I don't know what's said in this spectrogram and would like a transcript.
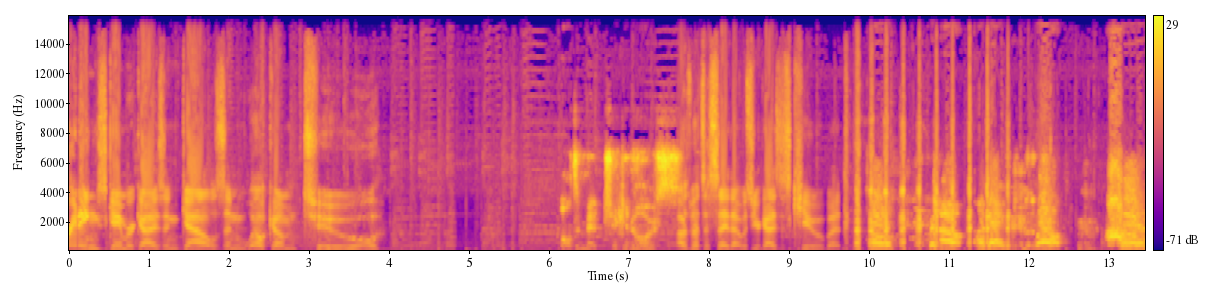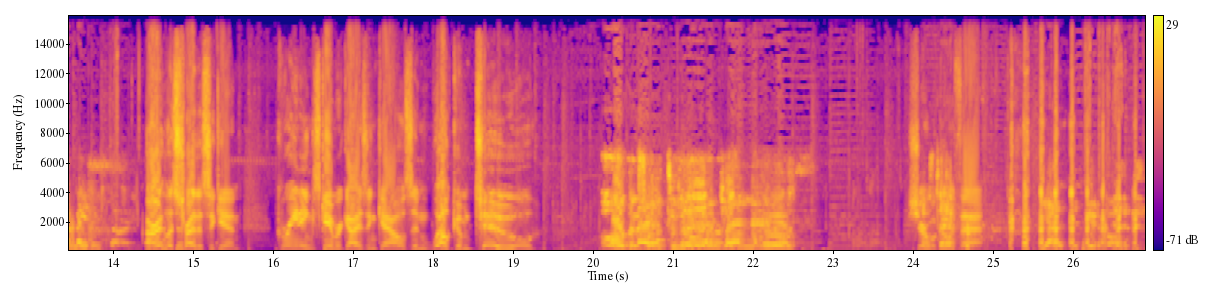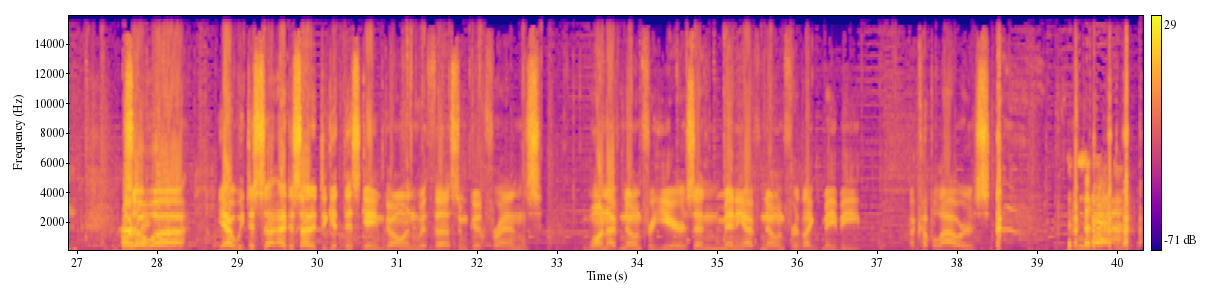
Greetings, gamer guys and gals, and welcome to. Ultimate Chicken Horse. I was about to say that was your guys' cue, but. Oh, oh, okay. Well, off Oh. to an amazing start. Alright, let's try this again. Greetings, gamer guys and gals, and welcome to. Ultimate. Ultimate Chicken Horse. Sure, we'll That go with that. Yeah, it's just beautiful. Perfect. So, uh, yeah, we just I decided to get this game going with uh, some good friends. One I've known for years, and many I've known for like maybe a couple hours. yeah.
